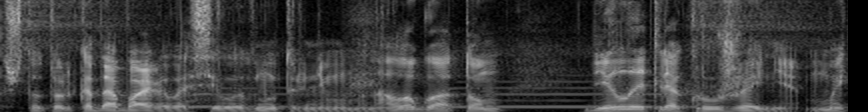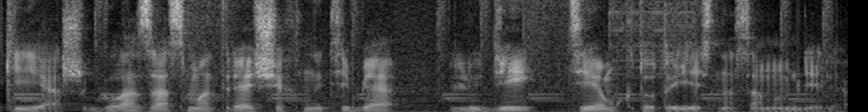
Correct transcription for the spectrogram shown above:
что только добавило силы внутреннему монологу о том, делает ли окружение, макияж, глаза смотрящих на тебя людей тем, кто ты есть на самом деле.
